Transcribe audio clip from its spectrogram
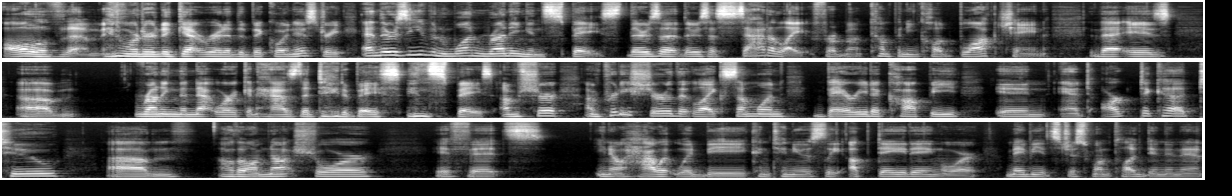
all of them in order to get rid of the Bitcoin history. And there's even one running in space. There's a there's a satellite from a company called Blockchain that is um, running the network and has the database in space. I'm sure I'm pretty sure that like someone buried a copy in Antarctica too. Um, although I'm not sure if it's you know how it would be continuously updating or maybe it's just one plugged in in,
